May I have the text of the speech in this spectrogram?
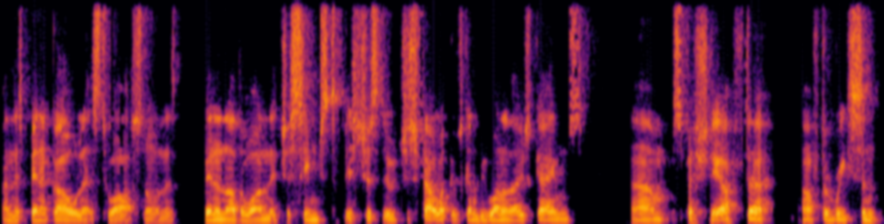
and there's been a goal, it's to Arsenal, and there's been another one. It just seems to, it's just, it just felt like it was going to be one of those games, um, especially after after recent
